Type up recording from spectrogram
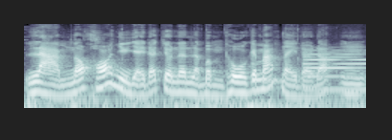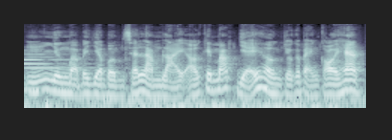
làm nó khó như vậy đó cho nên là bùm thua cái map này rồi đó. Ừ, ừ, nhưng mà bây giờ bùm sẽ làm lại ở cái map dễ hơn cho các bạn coi ha.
